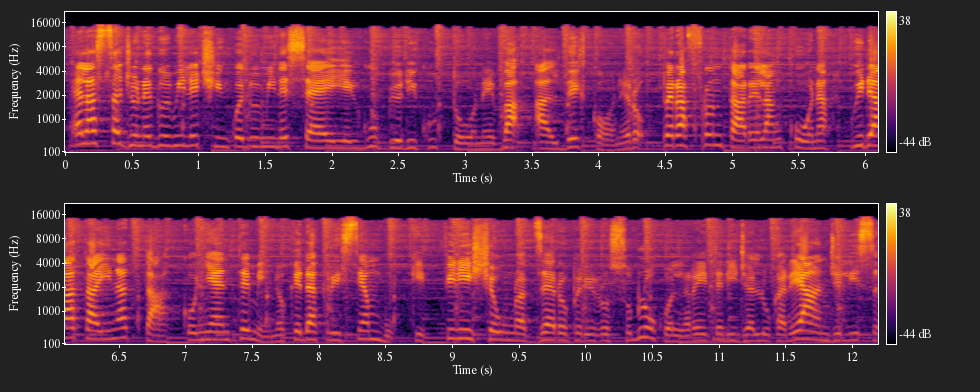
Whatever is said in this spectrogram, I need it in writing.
È la stagione 2005-2006 e il Gubbio di Cuttone va al Del Conero per affrontare l'Ancona, guidata in attacco niente meno che da Cristian Bucchi. Finisce 1-0 per il rossoblù con la rete di Gianluca De Angelis,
